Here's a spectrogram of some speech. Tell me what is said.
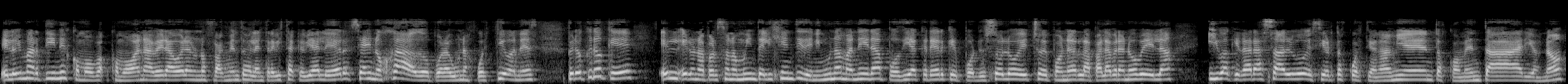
Eloy Martínez, como, van a ver ahora en unos fragmentos de la entrevista que voy a leer, se ha enojado por algunas cuestiones, pero creo que él era una persona muy inteligente y de ninguna manera podía creer que por el solo hecho de poner la palabra novela iba a quedar a salvo de ciertos cuestionamientos, comentarios, ¿no?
